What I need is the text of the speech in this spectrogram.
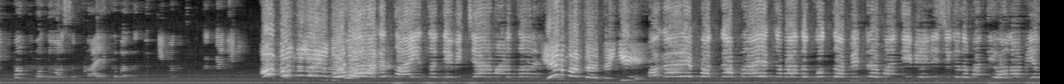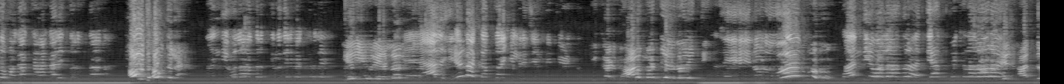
ಇಪ್ಪತ್ತೊಂದು ವರ್ಷ ಪ್ರಾಯಕ ಬಂದ ಬುದ್ಧಿ ಮತ್ತು ತಾಯಿ ತಂದೆ ವಿಚಾರ ಮಾಡ್ತಾರೆ? ಏನ್ ಮಾಡ್ತಾರೆ ತಂಗಿ? ಮಗಾರೆ ಪಕ್ಕ ಪ್ರಾಯಕವಾದ ಬಂದ ಕೂತ ಬಿಟ್ರ ಮಂದಿ ಬೇರೆ ಸಿಗದ ಮಂದಿ ಹೊಲ ಮೇದ ಮಗ ಕಾಗಾಳಿ ತರ್ತಾನ ಹೌದು ಹೌದಲ್ಲ. ಮಂದಿ ಹೊಲ ಅಂದ್ರೆ ತಿಳಿದಿರ್ಬೇಕಲ್ಲ. ಇವ್ರು ಎಲ್ಲ ಯಾರು ಹೇಳಕತ್ತಾಗಿಲ್ರಿ ಜಲ್ದಿ ಕೇಳಿ. ಈ ಕಡೆ ಬಹಳ ಮಂದಿ ಅದ ಐತಿ. ನೋಡು ಮಂದಿ ಹೊಲ ಅಂದ್ರೆ ಆಧ್ಯಾತ್ಮಿಕದಾರ ಅದ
